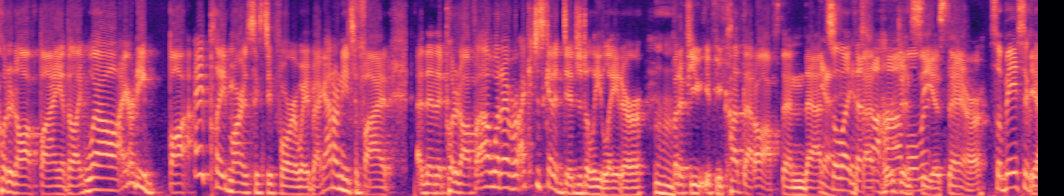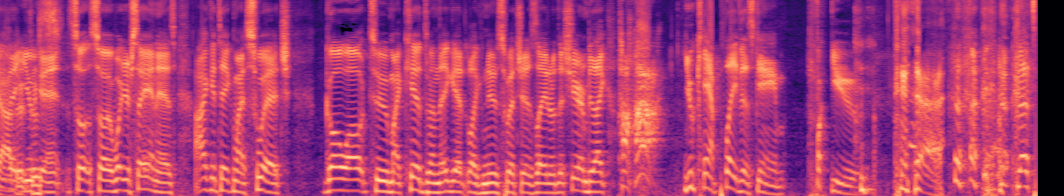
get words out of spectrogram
put it off buying it. They're like, well, I already bought, I played Mario 64 way back. I don't need to buy it. And then they put it off. Oh, whatever. I could just get it digitally later. Mm-hmm. But if you if you cut that off, then that Yeah. So, like, that aha urgency moment? is there. so basically, Yeah, that there- you can. So so what you're saying is, I could take my Switch, go out to my kids when they get like new Switches later this year, and be like, "Ha ha! You can't play this game. Fuck you." That's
